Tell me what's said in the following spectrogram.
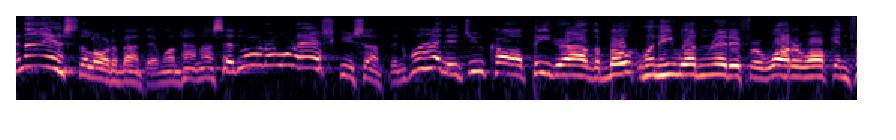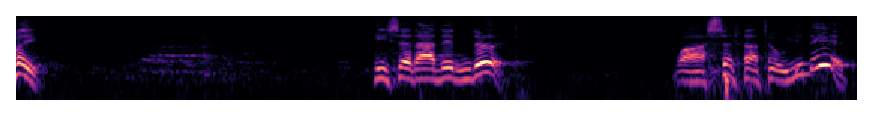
And I asked the Lord about that one time. I said, Lord, I want to ask you something. Why did you call Peter out of the boat when he wasn't ready for water walking faith? He said, I didn't do it. Well, I said, I know you did.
